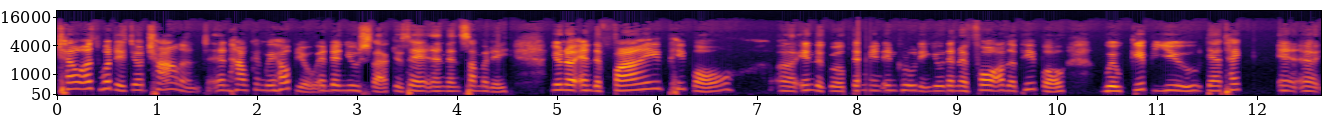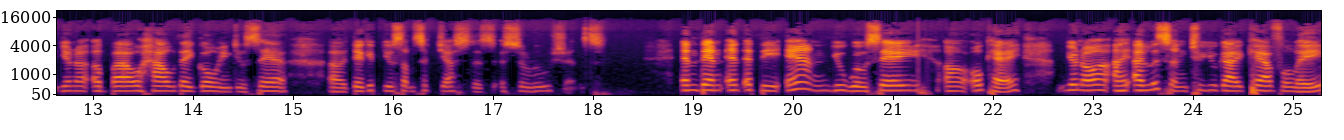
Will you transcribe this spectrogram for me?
tell us what is your challenge and how can we help you and then you start to say and then somebody you know and the five people uh, in the group, that means including you, then the four other people will give you their take uh, you know about how they're going to say uh, they give you some suggested solutions. And then at, at the end you will say uh, okay you know I, I listened to you guys carefully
